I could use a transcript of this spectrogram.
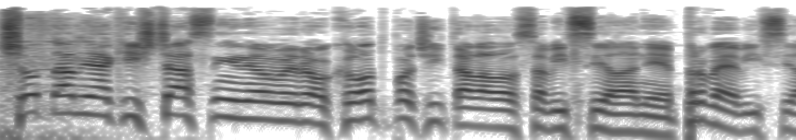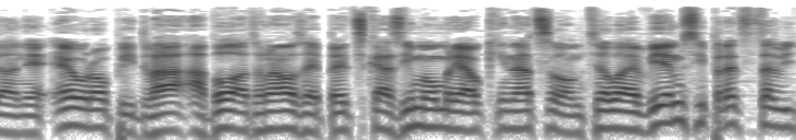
Čo tam nejaký šťastný nový rok? Odpočítavalo sa vysielanie, prvé vysielanie Európy 2 a bola to naozaj pecka zimomriavky na celom tele. Viem si predstaviť,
